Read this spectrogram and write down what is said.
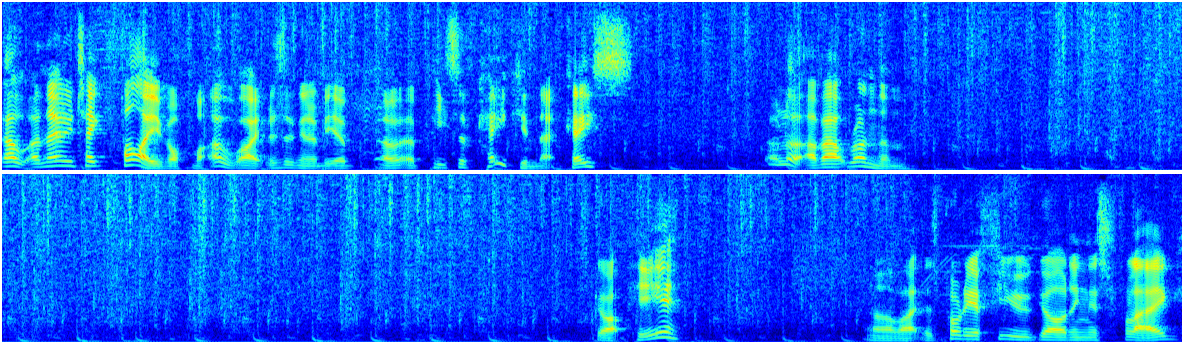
Oh, and they only take five off my. Oh right, this is going to be a, a, a piece of cake in that case. Oh look, I've outrun them. Go up here. Alright, there's probably a few guarding this flag.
